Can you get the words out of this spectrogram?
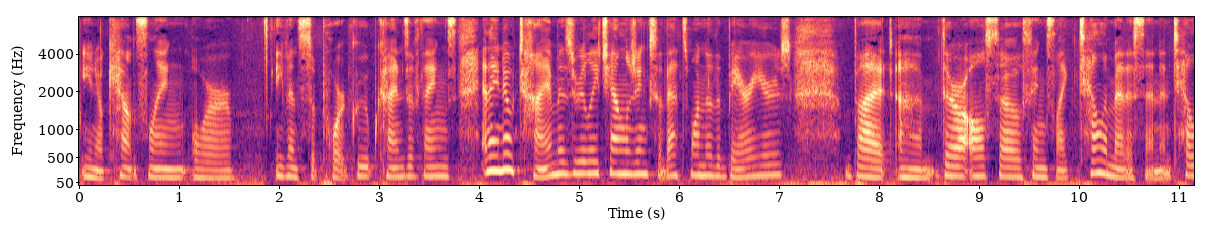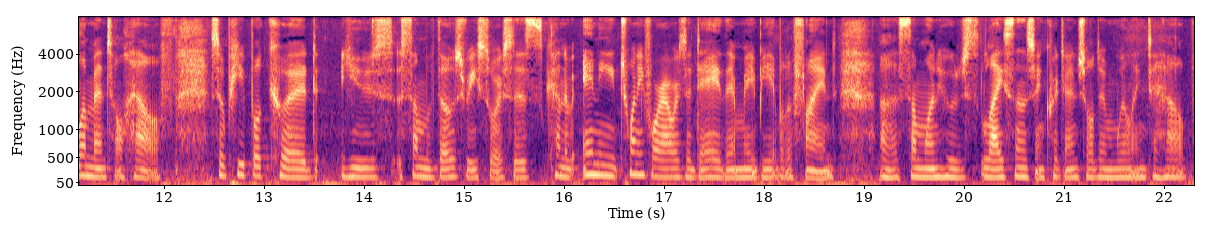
you know, counseling or even support group kinds of things. And I know time is really challenging, so that's one of the barriers. But um, there are also things like telemedicine and telemental health. So people could use some of those resources kind of any 24 hours a day. They may be able to find uh, someone who's licensed and credentialed and willing to help.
